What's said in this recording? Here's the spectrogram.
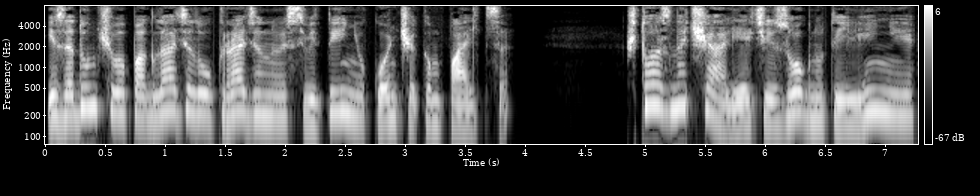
и задумчиво погладила украденную святыню кончиком пальца. Что означали эти изогнутые линии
